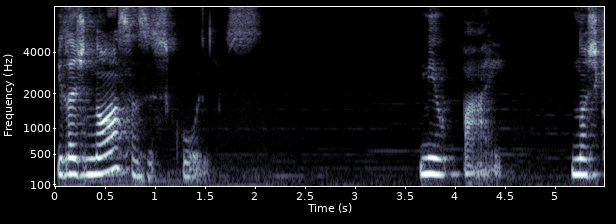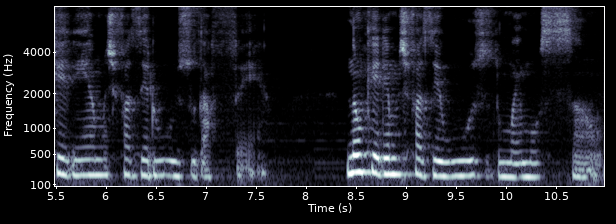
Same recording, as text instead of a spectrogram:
pelas nossas escolhas. Meu Pai, nós queremos fazer uso da fé não queremos fazer uso de uma emoção,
